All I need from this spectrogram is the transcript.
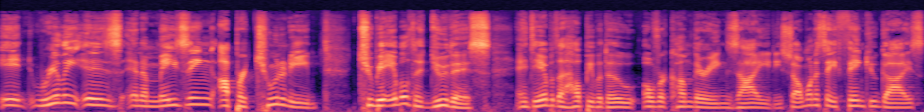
It really is an amazing opportunity to be able to do this and to be able to help people to overcome their anxiety. So I want to say thank you guys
